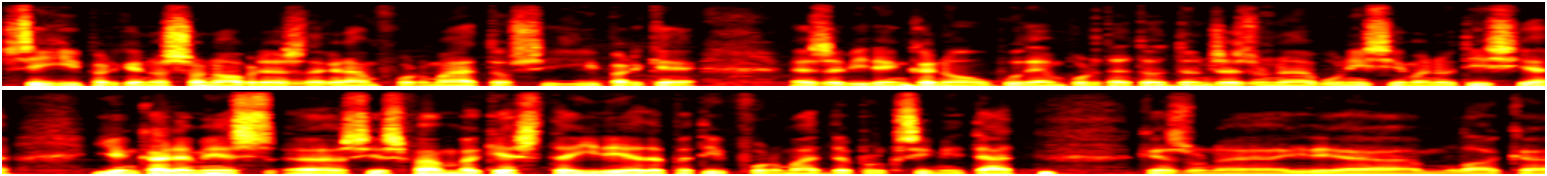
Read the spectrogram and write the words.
sigui perquè no són obres de gran format o sigui perquè és evident que no ho podem portar tot, doncs és una boníssima notícia. I encara més eh, si es fa amb aquesta idea de petit format de proximitat, que és una idea amb la que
